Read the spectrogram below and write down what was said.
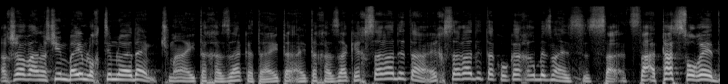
עכשיו האנשים באים, לוחצים לו ידיים. תשמע, היית חזק, אתה היית, היית חזק, איך שרדת? איך שרדת כל כך הרבה זמן? אתה שורד.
